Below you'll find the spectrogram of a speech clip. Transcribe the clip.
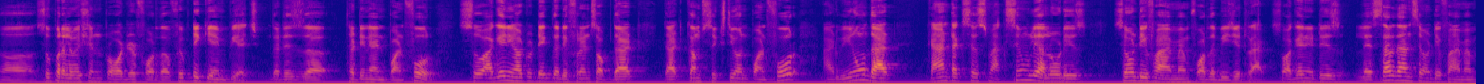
uh, super elevation provided for the 50 kmph that is uh, 39.4. So, again you have to take the difference of that that comes 61.4 and we know that cant excess maximally allowed is 75 mm for the BG track. So, again it is lesser than 75 mm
